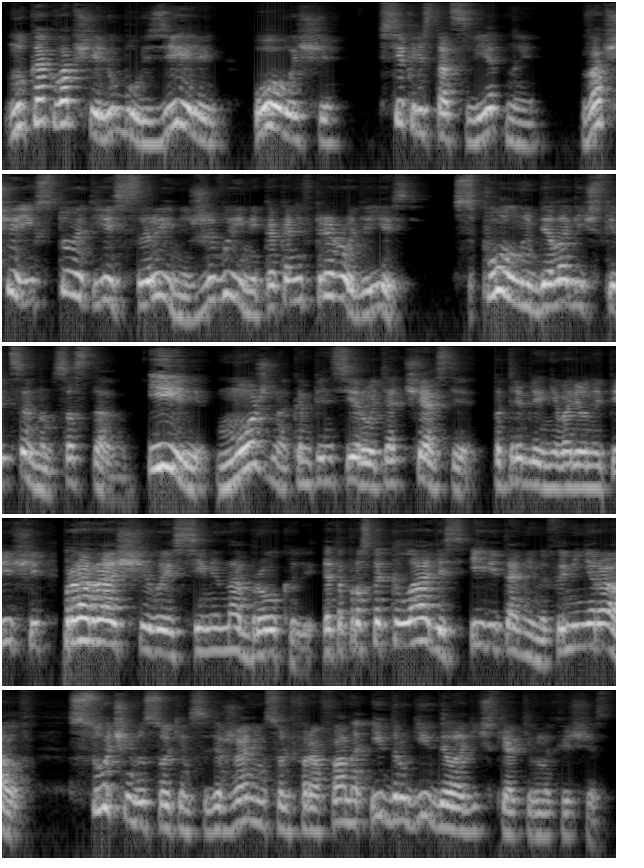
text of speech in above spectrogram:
Ну как вообще любую зелень, овощи, все крестоцветные. Вообще их стоит есть сырыми, живыми, как они в природе есть с полным биологически ценным составом. Или можно компенсировать отчасти потребление вареной пищи, проращивая семена брокколи. Это просто кладезь и витаминов, и минералов с очень высоким содержанием сульфорафана и других биологически активных веществ.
